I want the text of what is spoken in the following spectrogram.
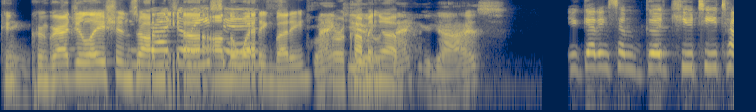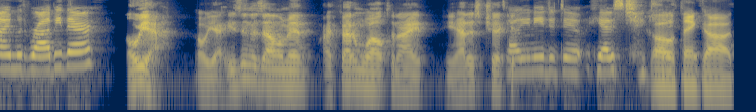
Con- congratulations, on the uh, on the wedding, buddy, Thank for you. coming up. Thank you guys. You getting some good QT time with Robbie there? Oh yeah. Oh yeah. He's in his element. I fed him well tonight. He had his That's chicken. all you need to do. He had his chicken. Oh, thank God.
